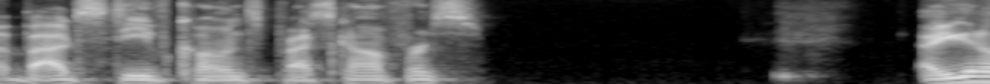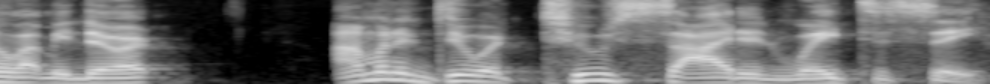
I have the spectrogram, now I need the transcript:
about Steve Cohen's press conference? Are you going to let me do it? I'm going to do a two sided wait to see.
